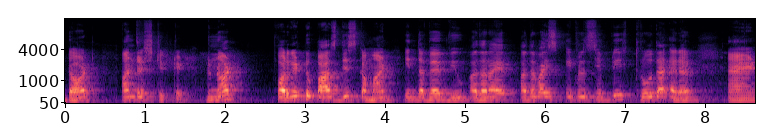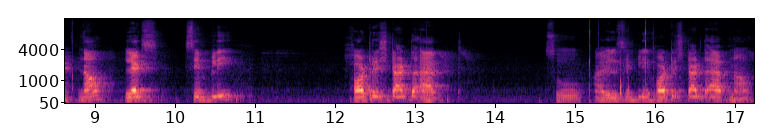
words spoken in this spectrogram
dot unrestricted. Do not forget to pass this command in the web view otherwise otherwise it will simply throw the error. And now let's simply hot restart the app. So I will simply hot restart the app now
